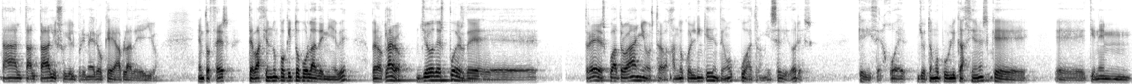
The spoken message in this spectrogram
tal, tal, tal, y soy el primero que habla de ello. Entonces te va haciendo un poquito bola de nieve. Pero claro, yo después de tres, cuatro años trabajando con LinkedIn tengo 4.000 seguidores. Que dices, joder, yo tengo publicaciones que eh, tienen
